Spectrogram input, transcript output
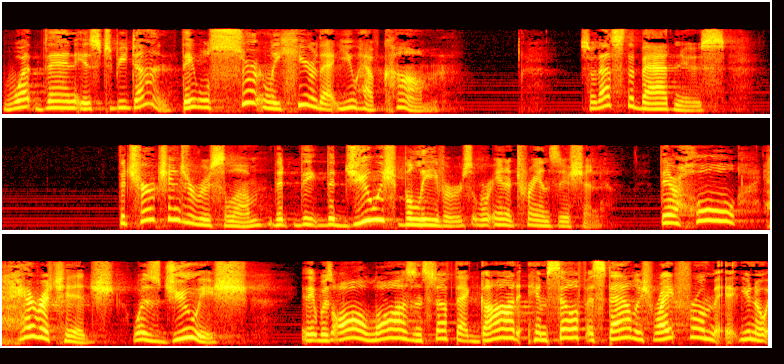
What then is to be done? They will certainly hear that you have come so that's the bad news. The church in Jerusalem, the, the, the, Jewish believers were in a transition. Their whole heritage was Jewish. It was all laws and stuff that God Himself established right from, you know,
